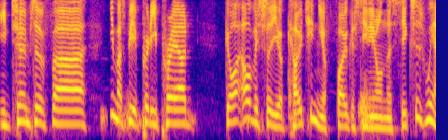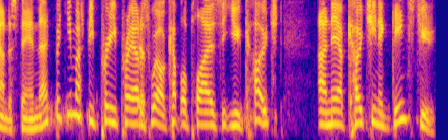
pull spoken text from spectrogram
In terms of, uh, you must be pretty proud guy. Obviously, you're coaching, you're focusing in on the Sixers. We understand that, but you must be pretty proud as well. A couple of players that you coached are now coaching against you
